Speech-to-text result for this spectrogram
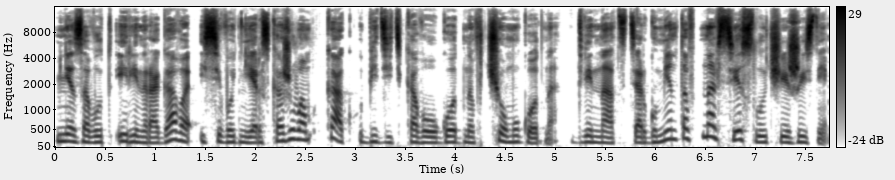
Меня зовут Ирина Рогава, и сегодня я расскажу вам, как убедить кого угодно в чем угодно. 12 аргументов на все случаи жизни.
